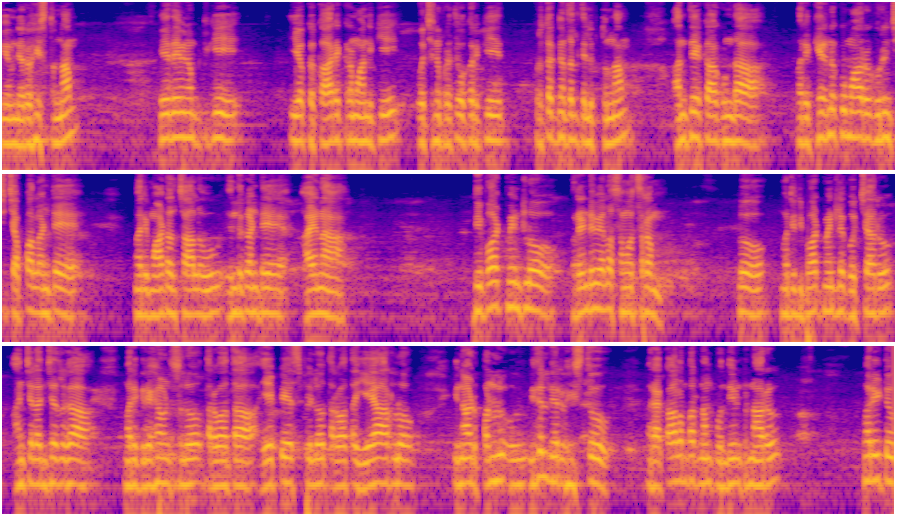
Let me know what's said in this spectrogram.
మేము నిర్వహిస్తున్నాం. ఏదేమైనప్పటికీ ఈ యొక్క కార్యక్రమానికి వచ్చిన ప్రతి ఒక్కరికి కృతజ్ఞతలు తెలుపుతున్నాం. అంతేకాకుండా మరి కిరణ్ కుమార్ గురించి చెప్పాలంటే మరి మాటలు చాలవు. ఎందుకంటే ఆయన డిపార్ట్మెంట్లో రెండు వేల సంవత్సరంలో మరి డిపార్ట్మెంట్లోకి వచ్చారు. అంచెలంచెలుగా మరి గ్రహౌండ్స్లో తర్వాత ఏపీఎస్పీలో తర్వాత ఏఆర్లో ఈనాడు పనులు విధులు నిర్వహిస్తూ మరి అకాల మరణం పొంది ఉంటున్నారు మరి ఇటు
